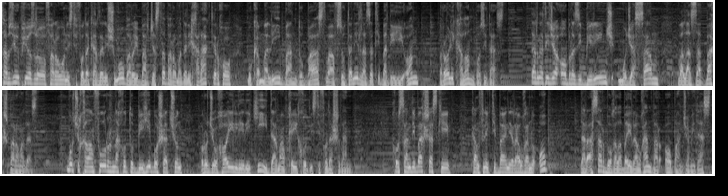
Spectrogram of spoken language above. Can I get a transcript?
Сабзию пиёзро фаровон истифода кардани шумо барои барҷаста баромадани характерҳо мукаммалии бандубаст ва афзудани лаззати бадеии он роли калон бозидааст. Дар натиҷа образи биринҷ муҷассам ва лаззатбахш баромадааст. Мурчу қаламфур нахуду биҳӣ бошад чун руҷӯъҳои лирикӣ дар мавқеи худ истифода шуданд. Хурсандибахш аст ки конфликти байни равғану об дар асар бо ғалабаи равған бар об анҷомидааст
